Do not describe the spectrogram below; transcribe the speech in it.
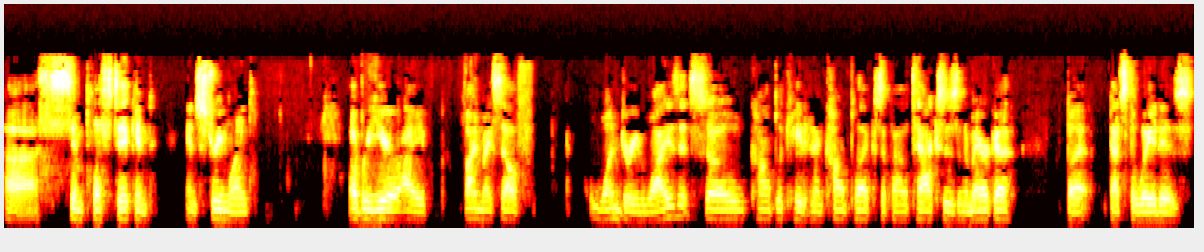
uh, simplistic and, and streamlined. Every year, I find myself wondering why is it so complicated and complex to file taxes in America, but that's the way it is.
